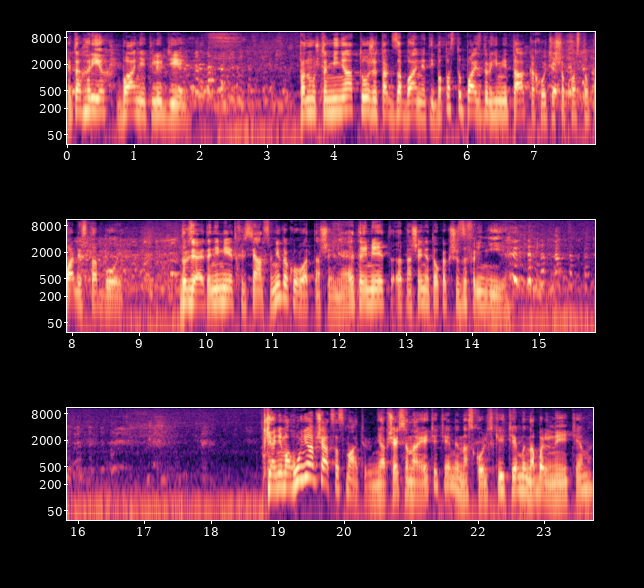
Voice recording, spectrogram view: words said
Это грех банить людей. Потому что меня тоже так забанят, ибо поступай с другими так, как хочешь, чтобы поступали с тобой. Друзья, это не имеет к христианству никакого отношения. Это имеет отношение только к шизофрении. Я не могу не общаться с матерью. Не общайся на эти темы, на скользкие темы, на больные темы.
